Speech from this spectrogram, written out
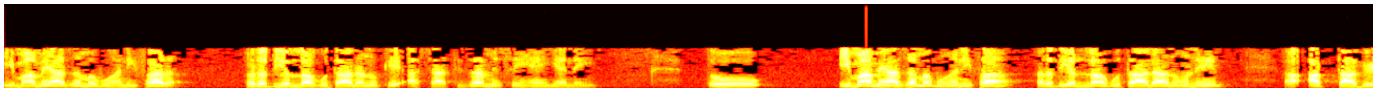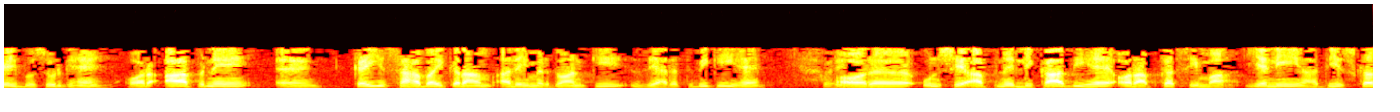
امام اعظم ابو حنیفہ رضی اللہ تعالیٰ عنہ کے اساتذہ میں سے ہیں یا نہیں؟ تو امام اعظم ابو حنیفہ رضی اللہ تعالیٰ عنہ نے آپ تابعی بزرگ ہیں اور آپ نے کئی صحابہ کرام علیہ مردوان کی زیارت بھی کی ہے اور ان سے آپ نے لکھا بھی ہے اور آپ کا سیما یعنی حدیث کا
